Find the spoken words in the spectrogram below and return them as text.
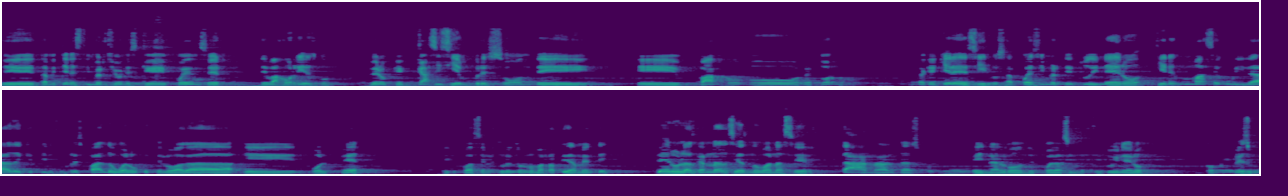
Eh, también tienes inversiones que pueden ser de bajo riesgo, pero que casi siempre son de eh, bajo retorno. O sea, ¿qué quiere decir? O sea, puedes invertir tu dinero, tienes más seguridad de que tienes un respaldo o algo que te lo haga eh, volver, de que puedas tener tu retorno más rápidamente, pero las ganancias no van a ser tan altas como en algo donde puedas invertir tu dinero con mayor riesgo.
